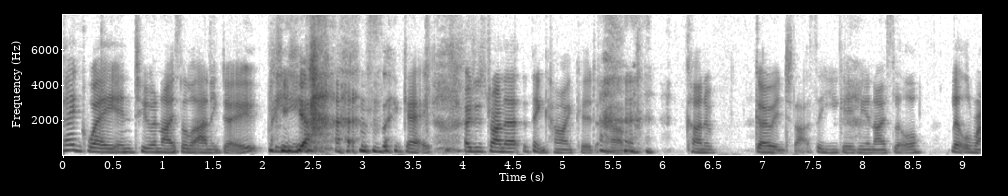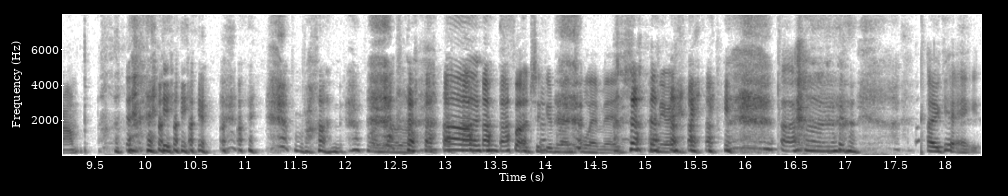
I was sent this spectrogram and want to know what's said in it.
segue into a nice little anecdote. please. yes. okay. I was just trying to think how I could um, kind of go into that. So you gave me a nice little little ramp. run, run, run. Oh, such a good mental image. Anyway. okay,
